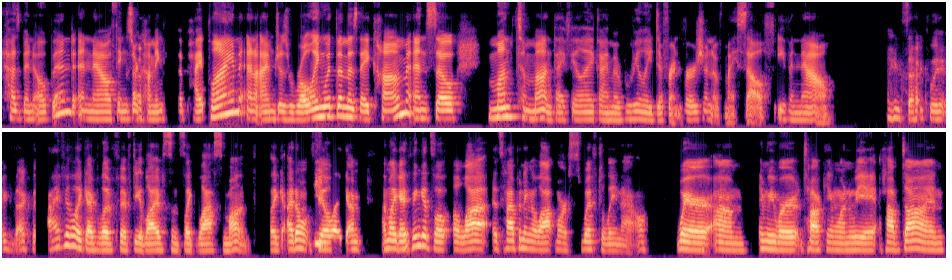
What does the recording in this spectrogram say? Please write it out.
has been opened and now things are coming through the pipeline and I'm just rolling with them as they come. And so month to month, I feel like I'm a really different version of myself even now. Exactly, exactly. I feel like I've lived 50 lives since like last month. Like I don't feel like I'm I'm like I think it's a, a lot it's happening a lot more swiftly now where um and we were talking when we have done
